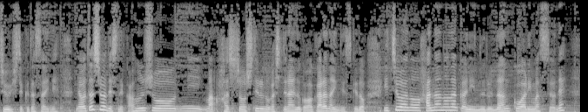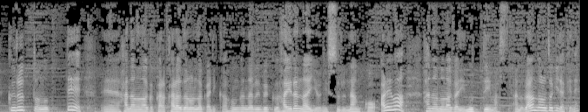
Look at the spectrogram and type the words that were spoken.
注意してくださいね。で私はですね花粉症に、まあ、発症しているのかしてないのかわからないんですけど一応あの鼻の中に塗る軟膏ありますよね。くるっと塗って、えー、鼻の中から体の中に花粉がなるべく入らないようにする軟膏。あれは鼻の中に塗っています。あのラウンドの時だけね。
